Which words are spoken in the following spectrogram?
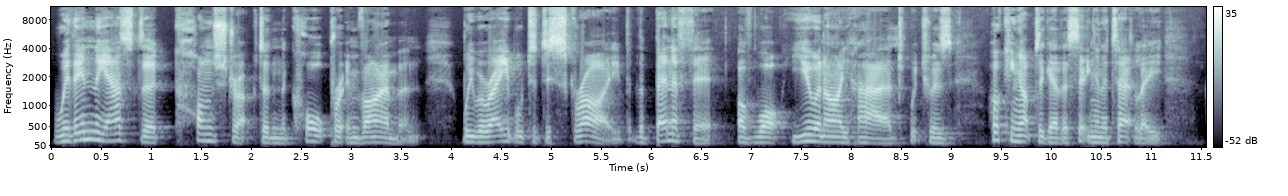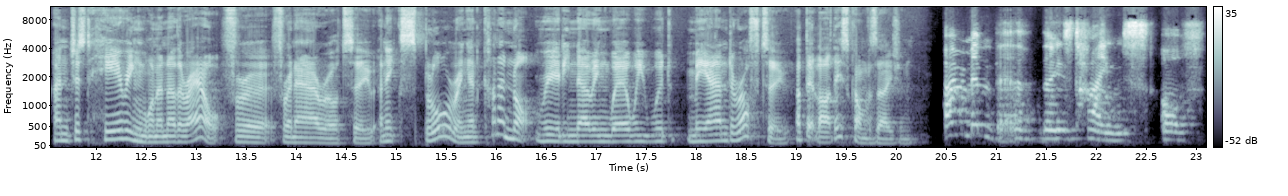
within the ASDA construct and the corporate environment, we were able to describe the benefit of what you and I had, which was hooking up together, sitting in a Tetley, and just hearing one another out for a, for an hour or two and exploring and kind of not really knowing where we would meander off to. A bit like this conversation. I remember those times of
